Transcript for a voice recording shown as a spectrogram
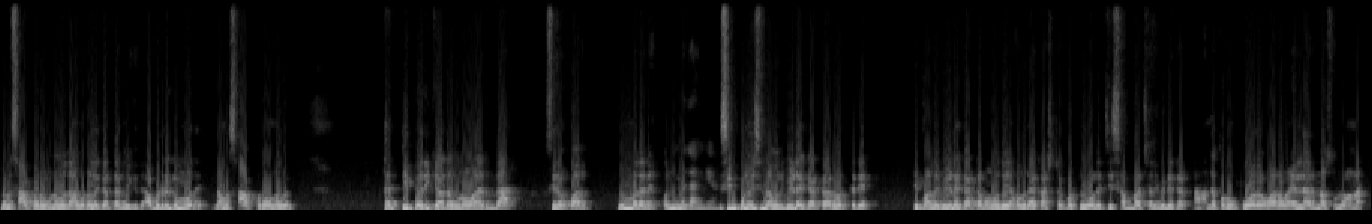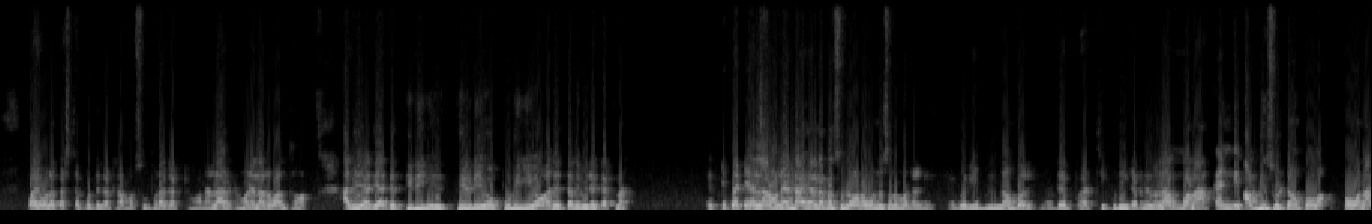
நம்ம சாப்பிடுற உணவு தான் உடலை கட்டமைக்குது. அப்படி இருக்கும்போது நம்ம சாப்பிடுற உணவு தட்டி பறிக்காத உணவா இருந்தா சிறப்பா இருக்கும். உண்மைதானே? உண்மைதாங்க. சிம்பிள் விஷயம் ஒரு வீடை கட்டார் ஒருத்தர். இப்ப அந்த வீடை கட்டும் போது அவரா கஷ்டப்பட்டு உழைச்சி சம்பாதிச்சு அந்த வீடை கட்டினா அந்த பக்கம் போற வரவன் எல்லாரும் என்ன சொல்லுவாங்கன்னா "அப்பா, எவ்வளவு கஷ்டப்பட்டு கட்டுறாமா? சூப்பரா கட்டுமா? நல்லா இருக்குமா? எல்லாரும் வாழ்த்துவான். அதே அது யார்ட்ட திடி திருடியோ புடிங்கியோ அதை எடுத்து அந்த வீடை கட்டினா எப்படிப்பட்ட என்ன எல்லாரும் சொல்லுவாங்க ஒண்ணும் சொல்ல மாட்டாங்க இவர் எப்படி இருந்தா பாரு அப்படியே பச்சி கட்டின நல்லா இருப்பானா? அப்படின்னு சொல்லிட்டு அவன் போவான். போவானா.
